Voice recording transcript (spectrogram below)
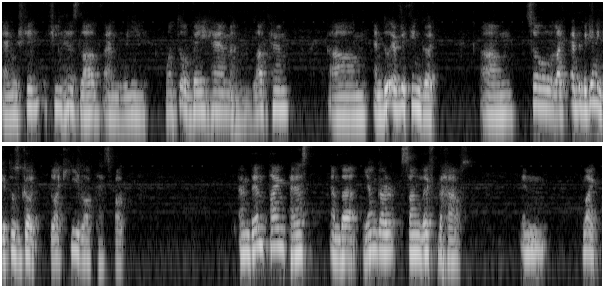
and we feel feel his love and we want to obey him and love him um, and do everything good. Um, so, like at the beginning, it was good, like he loved his father. And then time passed, and the younger son left the house. In like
